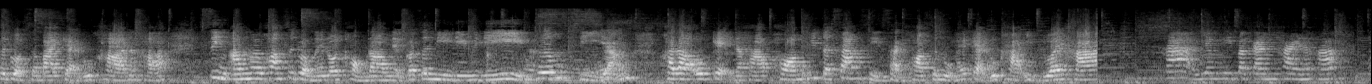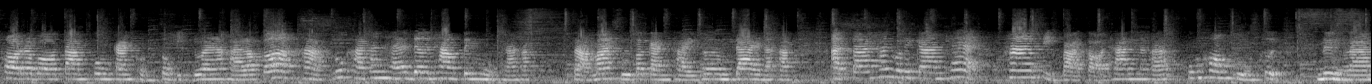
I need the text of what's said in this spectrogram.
สะดวกสบายแก่ลูกค้านะคะ สิ่งอำนวยความสะดวกในรถของเราเนี่ยก็จะมี DVD เครื่องเสียงคาราโอเกะนะคะ พร้อมที่จะสร้างสีสันความสนุกให้แก่ลูกค้าอีกด้วยค่ะ ค่ะยังมีประกันภัยนะคะพรบตามกรมการขนส่งอีกด้วยนะคะ แล้วก็หากลูกค้าท่านแท้เดินทางเป็นหมู่นะคะ สามารถซื้อประกันภัยเพิ่มได้นะคะ อัตราท่านบริการแค่ 50 บาทต่อท่านนะคะ คุ้มครองสูงสุด 1 ล้าน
